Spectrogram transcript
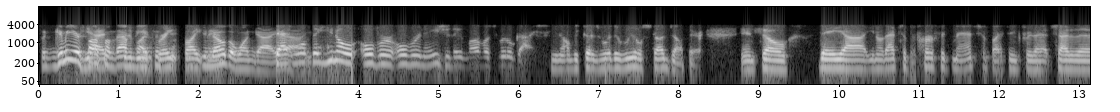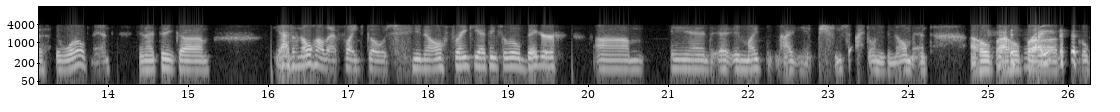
So give me your thoughts it's on that gonna be a fight. great you, fight, you man. know the one guy. That, yeah. well, they, you know, over over in Asia, they love us little guys, you know, because we're the real studs out there, and so they, uh, you know, that's a perfect matchup, I think, for that side of the the world, man. And I think, um, yeah, I don't know how that fight goes. You know, Frankie, I think's a little bigger, um, and it, it might. I, geez, I don't even know, man. I hope I hope Right? uh, hope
